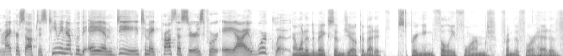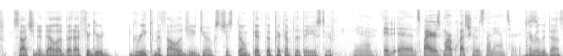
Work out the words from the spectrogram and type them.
Microsoft is teaming up with AMD to make processors for AI workloads. I wanted to make some joke about it springing fully formed from the forehead of Satya Nadella, but I figured Greek mythology jokes just don't get the pickup that they used to. Yeah, it uh, inspires more questions than answers. It really does.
